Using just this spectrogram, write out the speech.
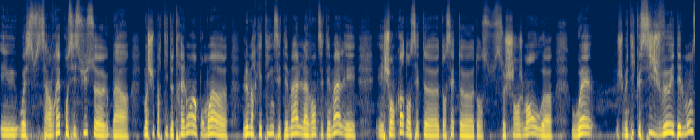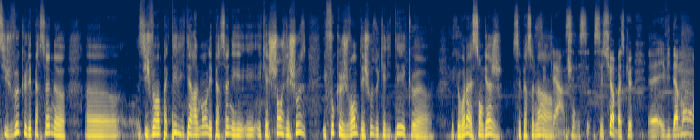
et ouais, c'est un vrai processus. Euh, bah, moi, je suis parti de très loin. Pour moi, euh, le marketing c'était mal, la vente c'était mal, et, et je suis encore dans cette, euh, dans cette, dans ce changement où, ouais, je me dis que si je veux aider le monde, si je veux que les personnes, si je veux impacter littéralement les personnes et, et, et qu'elles changent les choses, il faut que je vende des choses de qualité et que, et que voilà, elles s'engagent ces personnes-là. C'est clair, c'est sûr, parce que évidemment,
